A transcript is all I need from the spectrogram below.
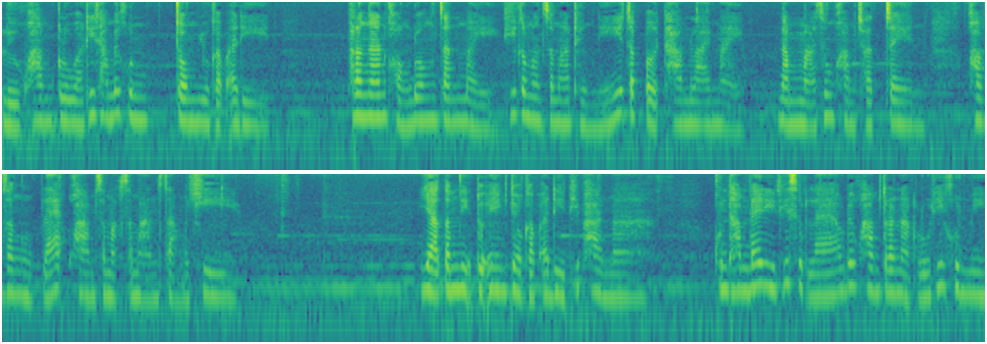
หรือความกลัวที่ทำให้คุณจมอยู่กับอดีต พลังงานของดวงจันทร์ใหม่ที่กำลังจะมาถึงนี้จะเปิดไทม์ไลน์ใหม่นำมาซึ่งความชัดเจน ความสงบและความสมัครสมานสามัคคี อย่าตำหนิตัวเองเกี่ยวกับอดีตที่ผ่านมา คุณทำได้ดีที่สุดแล้วด้วยความตระหนักรู้ที่คุณมี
